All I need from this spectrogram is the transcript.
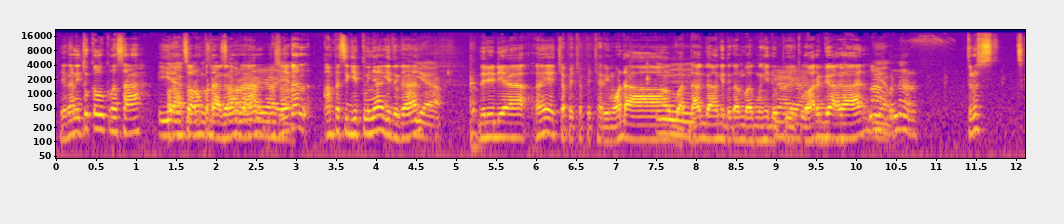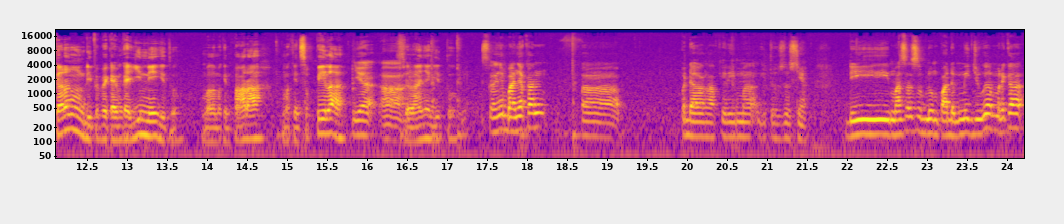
ya kan itu keluh kesah Iya, orang seorang pedagang kan iya, maksudnya iya. kan sampai segitunya gitu kan iya. Dari dia eh capek-capek cari modal Hmm. buat dagang gitu kan buat menghidupi Iya, iya, keluarga iya. kan Nah, Iya. bener. terus sekarang di ppkm kayak gini gitu malah makin parah makin sepi lah Iya, ah. istilahnya gitu istilahnya banyak kan eh, pedagang kaki lima gitu khususnya di masa sebelum pandemi juga mereka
